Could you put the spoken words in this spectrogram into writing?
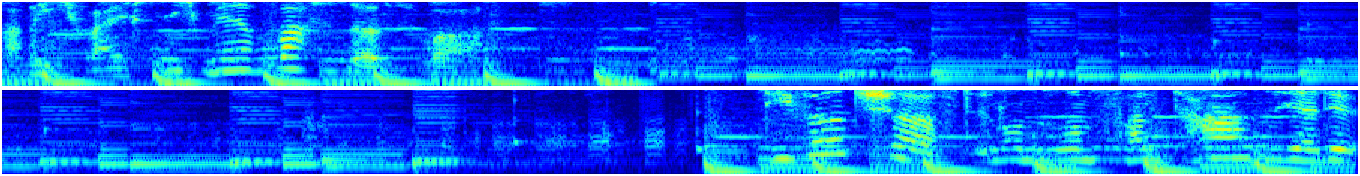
aber ich weiß nicht mehr, was das war. Die Wirtschaft in unserem Fantasia der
